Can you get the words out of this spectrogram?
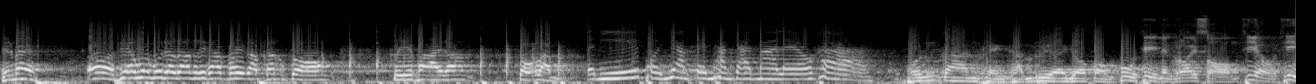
เห็นไหมเออเสียงปรบมือดังๆเลยครับให้กับทั้งสองปีพายทั้งสองลตอนนี้ผลอย่างเป็นทางการมาแล้วค่ะำผลการแข่งขันเรือยอกองคู่ที่ 102 เที่ยวที่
